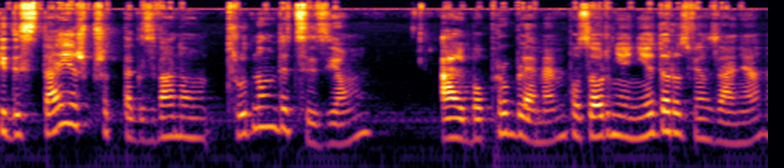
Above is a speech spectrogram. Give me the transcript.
Kiedy stajesz przed tak zwaną trudną decyzją albo problemem pozornie nie do rozwiązania,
